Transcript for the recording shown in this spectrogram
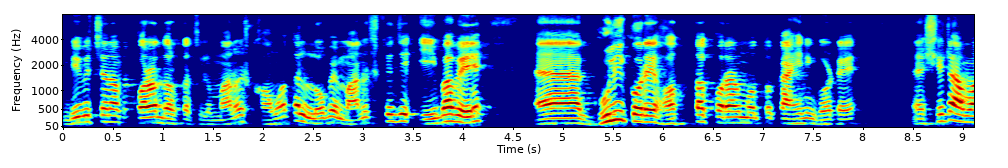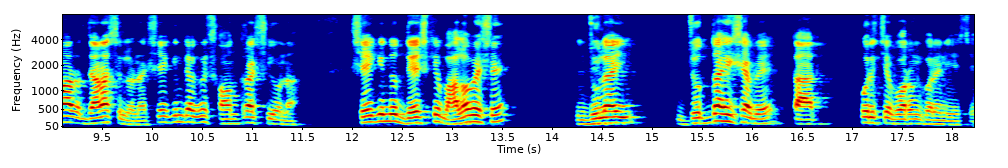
বিবেচনা করার দরকার ছিল। মানুষ ক্ষমতার লোভে মানুষকে যে এইভাবে গুলি করে হত্যা করার মতো কাহিনী ঘটে, সেটা আমার জানা ছিল না। সে কিন্তু একজন সন্ত্রাসীও না। সে কিন্তু দেশকে ভালোবেসে জুলাই যোদ্ধা হিসাবে তার পরিচয় বরণ করে নিয়েছে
